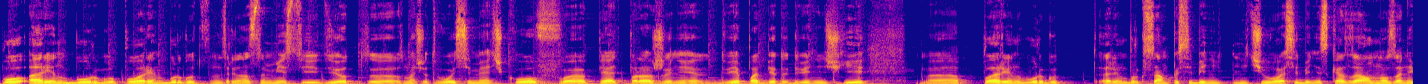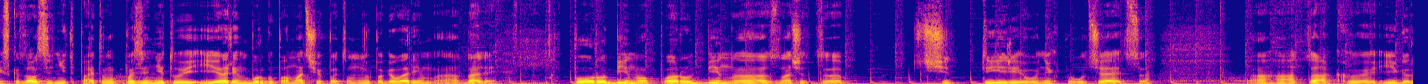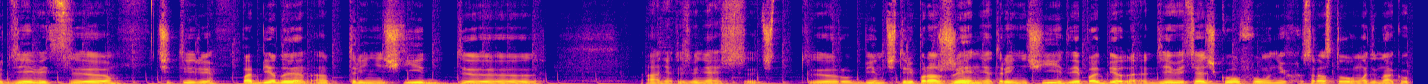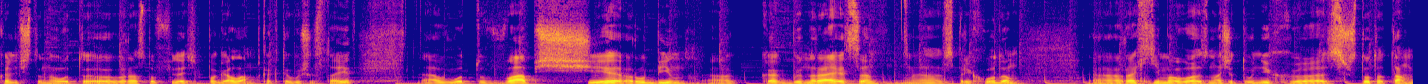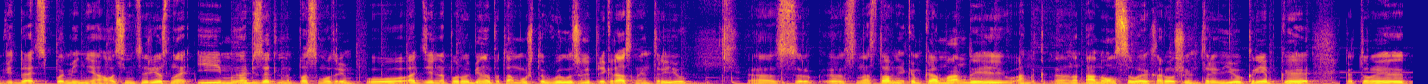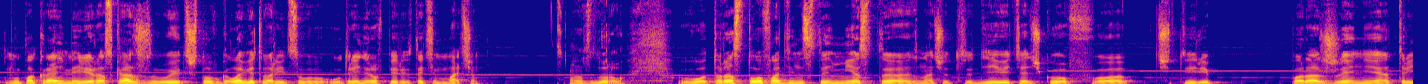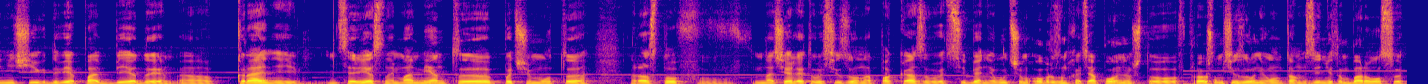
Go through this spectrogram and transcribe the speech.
По Оренбургу. По Оренбургу на 13 месте идет, э, значит, 8 очков, 5 э, поражений, 2 победы, 2 ничьи. Э, по Оренбургу Оренбург сам по себе ничего о себе не сказал, но за них сказал «Зенит». Поэтому по «Зениту» и Оренбургу по матчу, поэтому мы поговорим далее. По Рубину. По Рубин, значит, 4 у них получается Ага, так, э, игр 9, 4 э, победы, 3 а ничьи, а нет, извиняюсь, Рубин 4 поражения, 3 ничьи и 2 победы. 9 очков, у них с Ростовом одинаковое количество, но вот э, Ростов, видать, по голам как-то выше стоит. А вот вообще Рубин как бы нравится с приходом Э, Рахимова, значит, у них э, что-то там, видать, поменялось, интересно. И мы обязательно посмотрим по, отдельно по Рубину, потому что выложили прекрасное интервью э, с, с наставником команды, анонсовое, хорошее интервью, крепкое, которое, ну, по крайней мере, рассказывает, что в голове творится у, у тренеров перед этим матчем. Здорово. Вот, Ростов 11 место, значит, 9 очков, 4 поражения, три ничьих, две победы. Э, крайне интересный момент. Почему-то Ростов в начале этого сезона показывает себя не лучшим образом, хотя помним, что в прошлом сезоне он там с «Зенитом» боролся,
